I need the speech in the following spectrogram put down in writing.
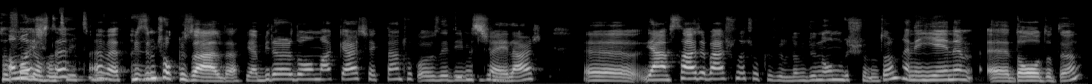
Kafa Ama işte etmiyor. evet bizim evet. çok güzeldi. Ya yani bir arada olmak gerçekten çok özlediğimiz şeyler. Ee, yani sadece ben şuna çok üzüldüm. Dün onu düşündüm. Hani yeğenim e, doğdu dün.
